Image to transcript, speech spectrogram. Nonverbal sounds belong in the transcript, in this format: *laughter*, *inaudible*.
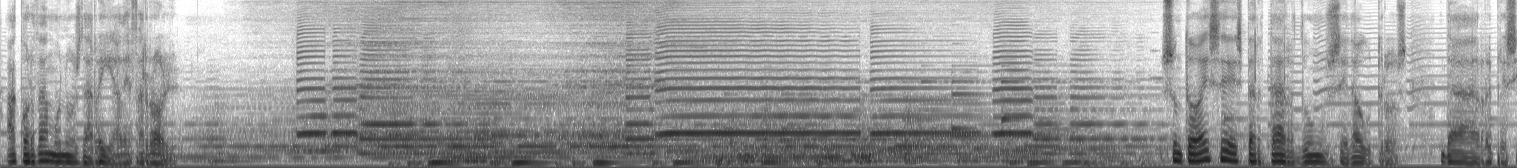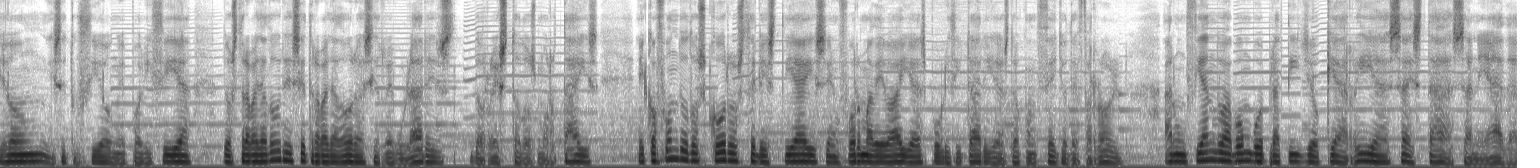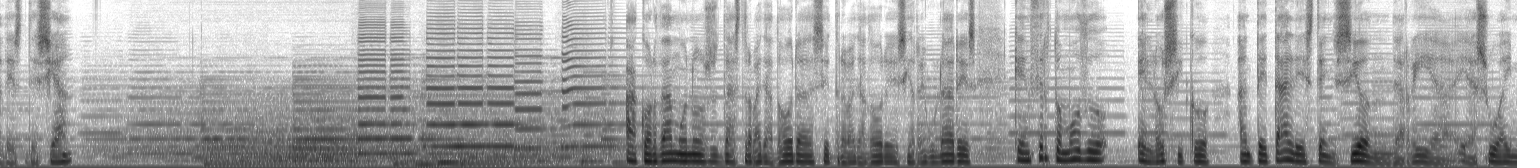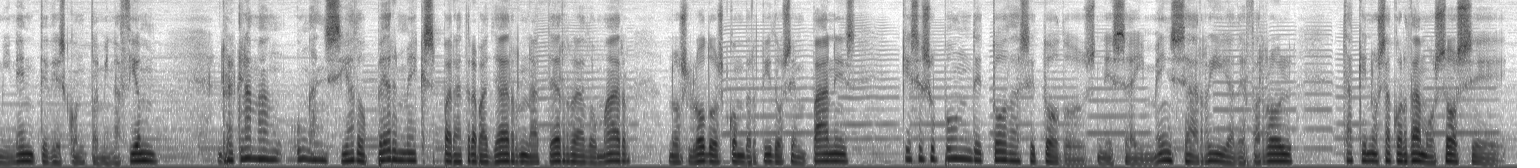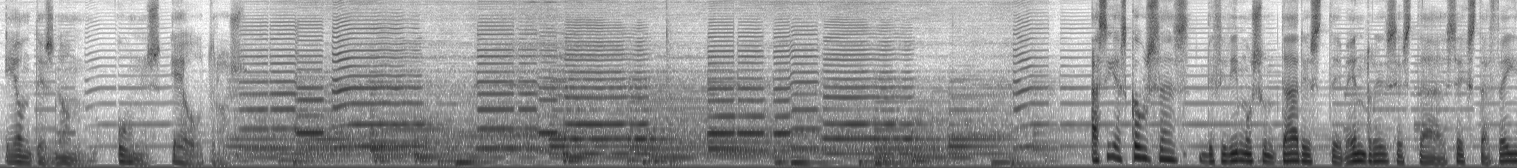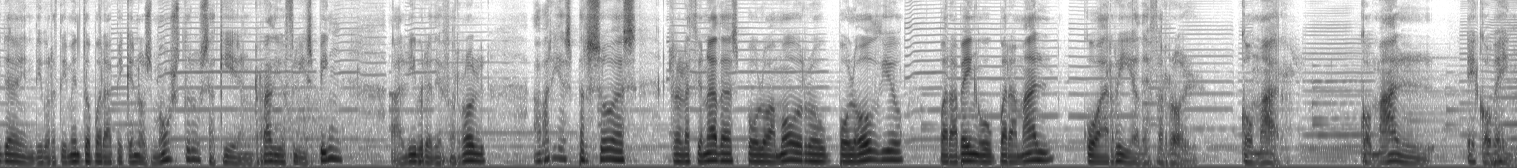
acordámonos da ría de Ferrol. Música Xunto a ese despertar duns e doutros, da represión, institución e policía, dos traballadores e traballadoras irregulares, do resto dos mortais, e co fondo dos coros celestiais en forma de vallas publicitarias do Concello de Ferrol, anunciando a bombo e platillo que a ría xa está saneada desde xa, acordámonos das traballadoras e traballadores irregulares que, en certo modo, é lóxico ante tal extensión de ría e a súa iminente descontaminación, reclaman un ansiado Permex para traballar na terra do mar nos lodos convertidos en panes que se supón de todas e todos nesa imensa ría de Ferrol da que nos acordamos hoxe e ontes non uns e outros. Música Así as cousas, decidimos xuntar este venres, esta sexta feira en divertimento para pequenos monstruos aquí en Radio Filispín, a Libre de Ferrol, a varias persoas relacionadas polo amor ou polo odio, para ben ou para mal, coa ría de Ferrol, co mar, co mal e co ben.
